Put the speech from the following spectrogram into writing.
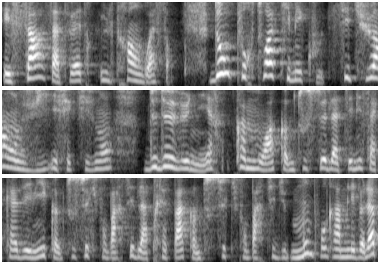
Et ça ça peut être ultra angoissant. Donc pour toi qui m'écoutes, si tu as envie effectivement de devenir comme moi, comme tous ceux de la Témis Academy, comme tous ceux qui font partie de la prépa, comme tous ceux qui font partie du mon programme Level Up,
